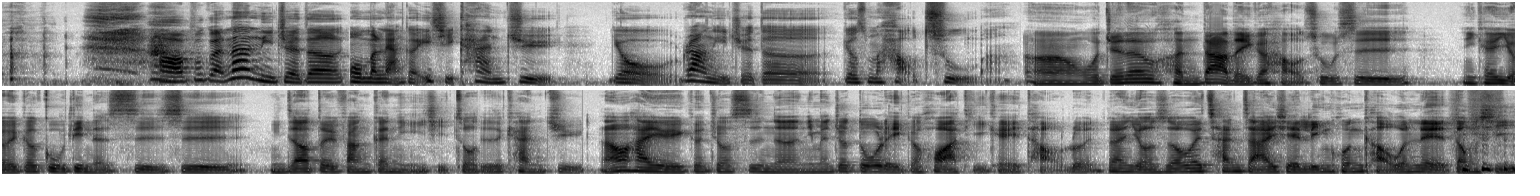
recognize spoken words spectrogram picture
好，不管，那你觉得我们两个一起看剧，有让你觉得有什么好处吗？嗯，我觉得很大的一个好处是。你可以有一个固定的事，是你知道对方跟你一起做，就是看剧。然后还有一个就是呢，你们就多了一个话题可以讨论。虽然有时候会掺杂一些灵魂拷问类的东西，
